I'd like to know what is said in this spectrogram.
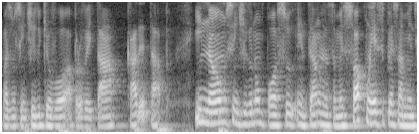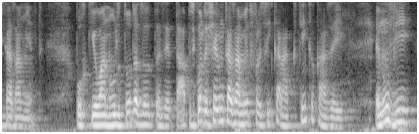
mas no sentido que eu vou aproveitar cada etapa. E não no sentido que eu não posso entrar no relacionamento só com esse pensamento de casamento porque eu anulo todas as outras etapas. E quando eu chego no casamento, eu falo assim: caraca, quem que eu casei? Eu não vi.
